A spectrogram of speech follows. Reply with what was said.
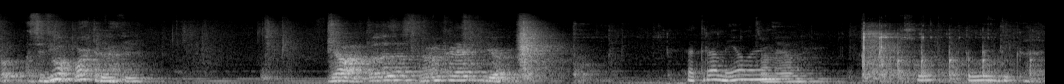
Ô, Você viu a porta, cara? vi. E ó, todas as trancas é aqui, ó. Da tramela, né? Janela. Que doido, cara.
